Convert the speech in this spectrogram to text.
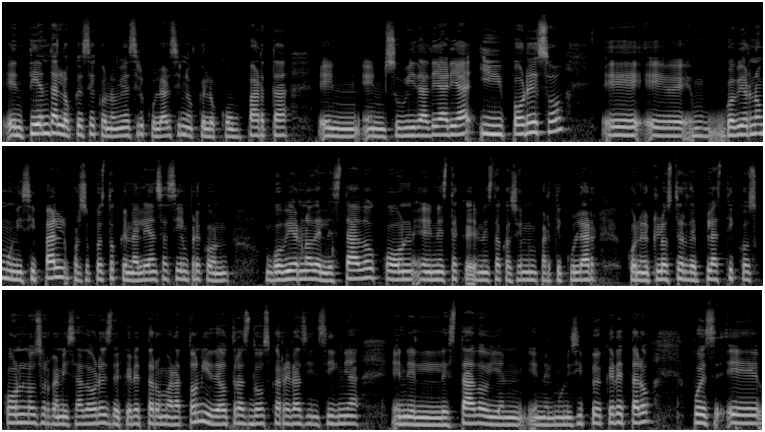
entienda lo que es economía circular, sino que lo comparta en, en su vida diaria. Y por eso eh, eh, gobierno municipal, por supuesto que en alianza siempre con gobierno del estado, con en esta en esta ocasión en particular con el clúster de plásticos, con los organizadores de Querétaro Maratón y de otras dos carreras insignia en el estado y en, el municipio de Querétaro, pues eh,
